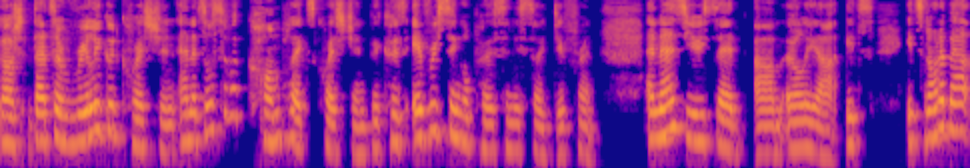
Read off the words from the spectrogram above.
Gosh, that's a really good question. And it's also a complex question because every single person is so different. And as you said um, earlier, it's, it's not about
